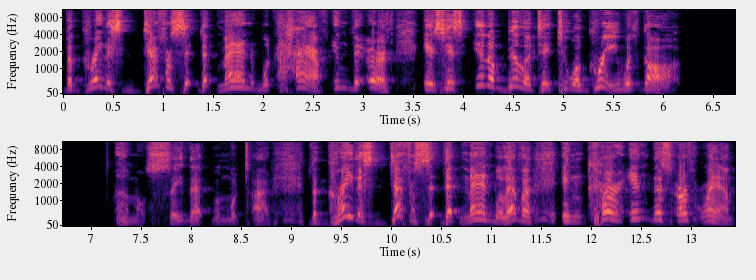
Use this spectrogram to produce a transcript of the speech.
the greatest deficit that man would have in the earth is his inability to agree with God. I'm going to say that one more time. The greatest deficit that man will ever incur in this earth realm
